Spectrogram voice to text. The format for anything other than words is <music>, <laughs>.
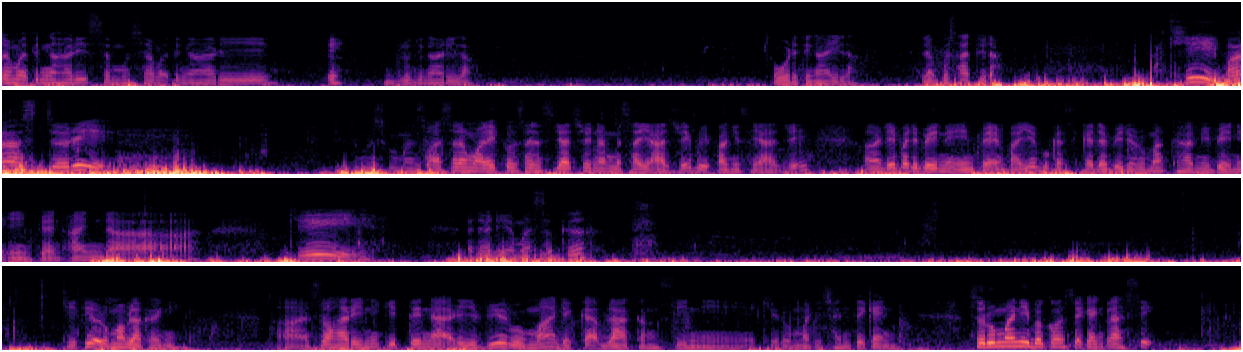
Selamat tengah hari semua Selamat tengah hari. Eh Belum tengah hari lah. Oh dah tengah hari lah. Dah satu dah. Okay Panas terik. Kita tunggu semua masuk. Assalamualaikum Salam sejahtera. Nama saya Azri. Boleh panggil saya Azri. Uh, Daripada banner Impian Empire Bukan sekadar banner rumah Kami banner impian anda. Okay Ada yang masuk ke? Okay, tengok rumah belakang ni Uh, so hari ni kita nak review rumah dekat belakang sini. Okay, rumah dia cantik kan? So rumah ni berkonsepkan klasik.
